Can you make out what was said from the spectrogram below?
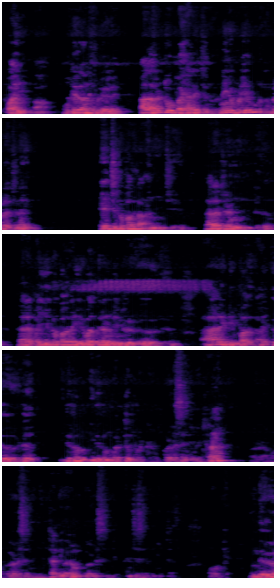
பை ஆர் ஓகே தானே பிள்ளைகளே? அதாவது டூ பை ஆர் ஹெச் நீங்கள் இப்படியே போடலாம். பிரச்சனை இல்லை. ஏச்சுக்கு பதிலாக அஞ்சு தர ரெண்டு தர பையுக்கு பதிலாக இருபத்தி ரெண்டு ஏழு ஆறுக்கு பதிலாக ஏழு. இதுக்கும் இதுக்கும் வெட்டுப்பட்டு ஏழு சென்டிமீட்டர் ஏழு சென்டிமீட்டர் இவரும் ஏழு சென்டி அஞ்சு சென்டிமீட்டர் ஓகே இந்த ஏழு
